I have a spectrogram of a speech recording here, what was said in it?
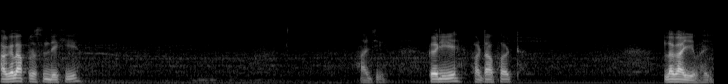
अगला प्रश्न देखिए। हाँ जी, करिए फटाफट। लगाइए भाई।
